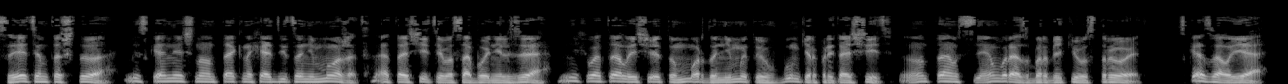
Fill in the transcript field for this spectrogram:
С этим-то что? Бесконечно он так находиться не может, а тащить его с собой нельзя. Не хватало еще эту морду немытую в бункер притащить. Он там всем в раз барбекю устроит, — сказал я.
